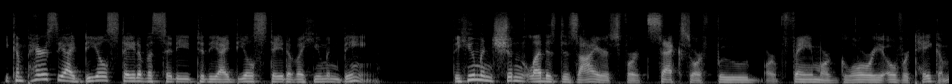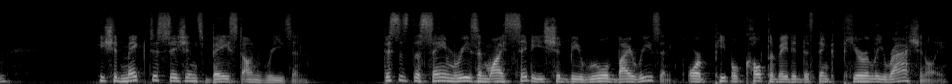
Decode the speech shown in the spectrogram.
He compares the ideal state of a city to the ideal state of a human being. The human shouldn't let his desires for sex or food or fame or glory overtake him. He should make decisions based on reason. This is the same reason why cities should be ruled by reason, or people cultivated to think purely rationally.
